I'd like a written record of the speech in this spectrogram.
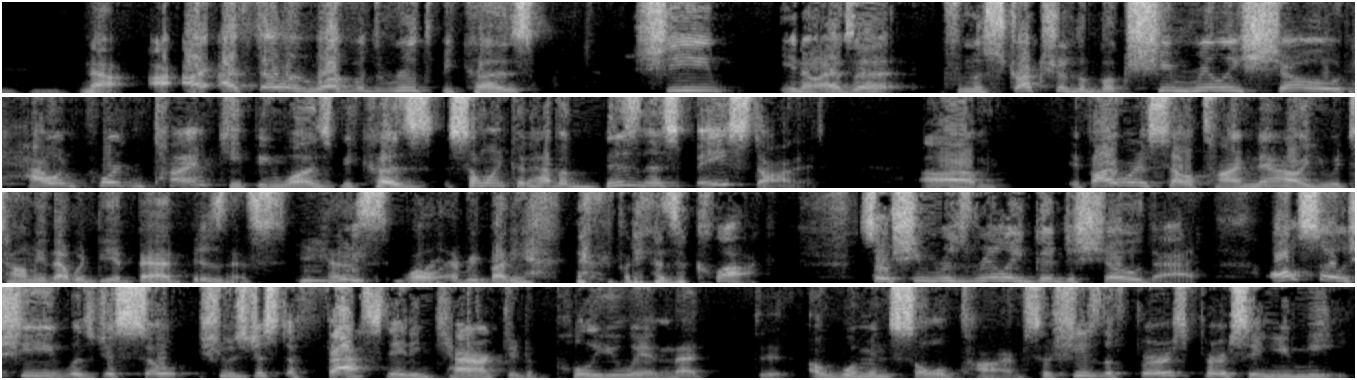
Mm-hmm. Now, I, I fell in love with Ruth because she, you know, as a from the structure of the book, she really showed how important timekeeping was because someone could have a business based on it. Um, if I were to sell time now, you would tell me that would be a bad business because, well, everybody everybody has a clock. So she was really good to show that. Also, she was just so she was just a fascinating character to pull you in. That a woman sold time. So she's the first person you meet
